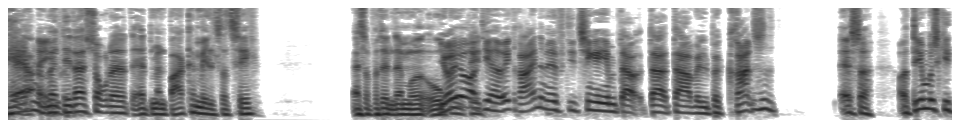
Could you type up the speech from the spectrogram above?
hatten af Men det der er sjovt, er, at man bare kan melde sig til. Altså på den der måde åben. Jo, jo, og det, de havde jo ikke regnet med, fordi de tænker, jamen, der, der, der er vel begrænset... Altså, og det er måske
